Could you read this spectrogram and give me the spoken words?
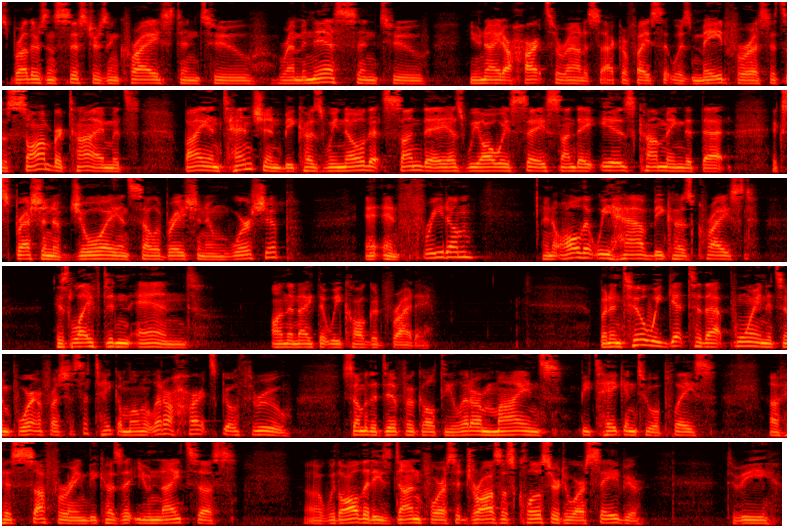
as brothers and sisters in Christ and to reminisce and to unite our hearts around a sacrifice that was made for us. It's a somber time. It's by intention because we know that Sunday, as we always say, Sunday is coming, that that expression of joy and celebration and worship and, and freedom and all that we have because Christ, His life didn't end on the night that we call Good Friday. But until we get to that point, it's important for us just to take a moment, let our hearts go through some of the difficulty, let our minds be taken to a place of His suffering because it unites us uh, with all that He's done for us. It draws us closer to our Savior to be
